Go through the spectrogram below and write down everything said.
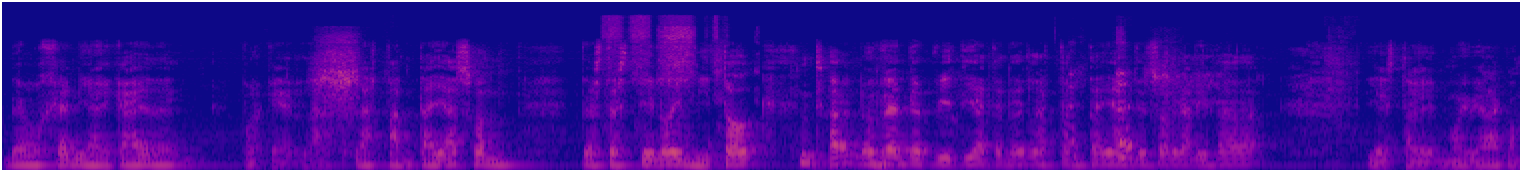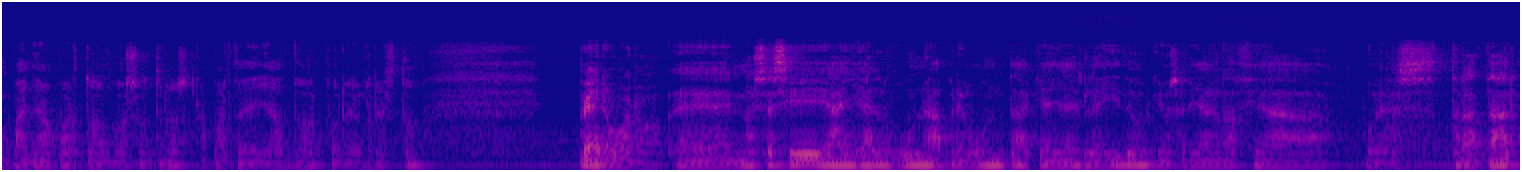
de Eugenia y Kaede, porque las, las pantallas son de este estilo y mi talk ¿sabes? no me permitía tener las pantallas desorganizadas. Y estoy muy bien acompañado por todos vosotros, aparte de ellas dos, por el resto. Pero bueno, eh, no sé si hay alguna pregunta que hayáis leído que os haría gracia pues tratar,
